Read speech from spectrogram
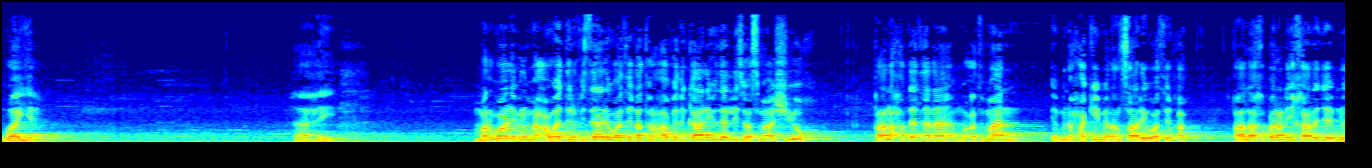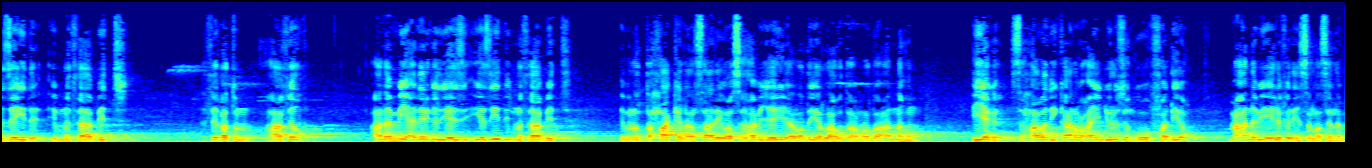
waaya hay marwan ibn macawiyat alfizari wa iqat xaafid kana yudlis asmaء الshuyuukh qala xadaثana cuثman ibn xakim اlansari wa iqa qala akhbaranii kharaja ibn zayd ibn haabit iqaة xaafid anami adeerkiisu yaziid ibnu haabit ibnu daxaak alansaari waa saxaabi jaliil radia allahu ta arda anahum iyaga saxaabadii kaanu waxay juluusan kugu fadhiyo maca nabi ayla fadhiyin sal slm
